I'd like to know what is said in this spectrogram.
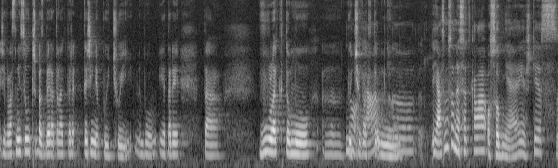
že vlastně jsou třeba sběratelé, které, kteří nepůjčují, nebo je tady ta vůle k tomu uh, půjčovat no, já, to umění? Uh, já jsem se nesetkala osobně ještě s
